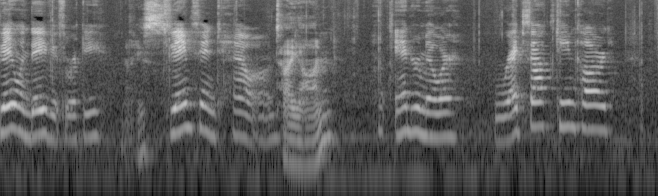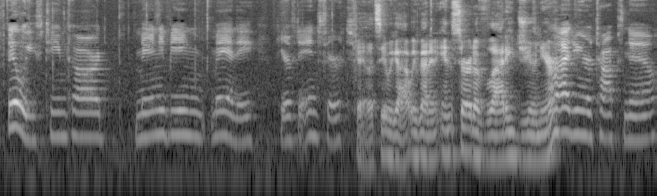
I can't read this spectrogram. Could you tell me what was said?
Jaylin Davis, rookie. Nice. James Santalon. Tyon. Andrew Miller, Red Sox team card, Phillies team card, Manny being Manny. Here's the insert. Okay, let's see what we got. We've got an insert of Vladdy Jr. Glad your tops now.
